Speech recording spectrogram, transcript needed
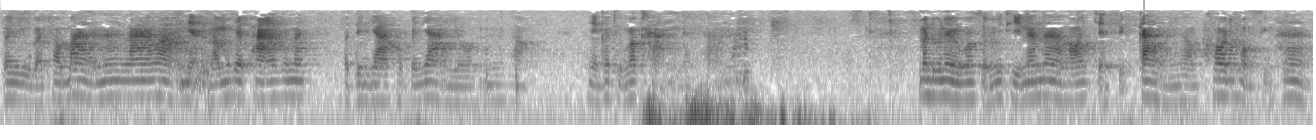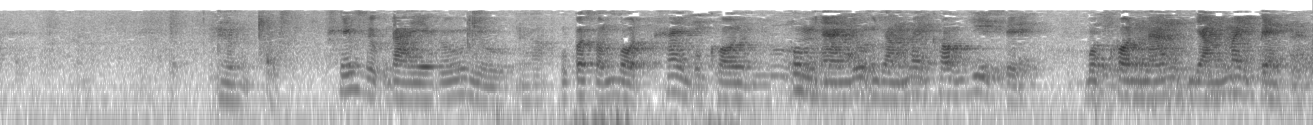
ไปอยู่แบบชาวบ้านนะล่าว่า เนี่ย เราไม่ใช่พระใช่ไหมปฏิญญาเขาเป็นญาโยมนะครับ เนี่ยก็ถือว่าขาดกันครับมาดูในอุปสมวิธีหน้าหน้าร้อยเจ็ดสิบเก้านะครับ ข้อที่หกสิบห้าพิสุใดรู้อยู่นะครับ อุปสมบทให้บุคคล ผู้มีอายุยังไม่ครบยี่สิบ บุคคลนั้นยังไม่เป็นอุป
